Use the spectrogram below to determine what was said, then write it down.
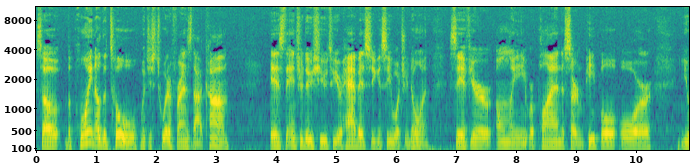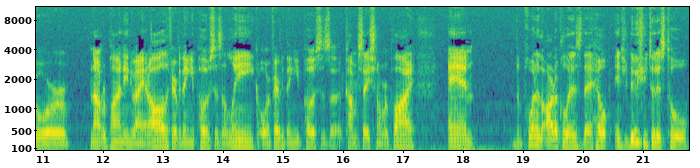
So the point of the tool, which is twitterfriends.com, is to introduce you to your habits so you can see what you're doing. See if you're only replying to certain people or you're not replying to anybody at all, if everything you post is a link or if everything you post is a conversational reply. And the point of the article is to help introduce you to this tool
